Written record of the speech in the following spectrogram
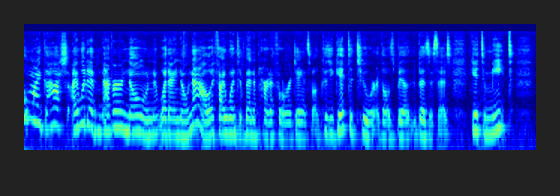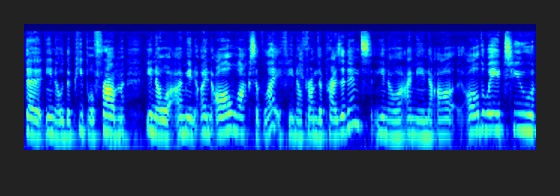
Oh my gosh i would have never known what i know now if i wouldn't have been a part of forward janesville because you get to tour those businesses. You get to meet the you know the people from mm-hmm. you know i mean in all walks of life you know from the presidents you know i mean all, all the way to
